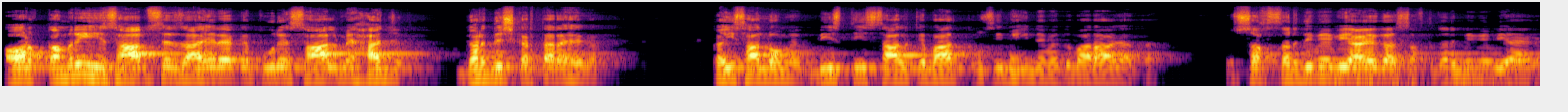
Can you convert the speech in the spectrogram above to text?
اور کمری حساب سے ظاہر ہے کہ پورے سال میں حج گردش کرتا رہے گا۔ کئی سالوں میں، بیس تیس سال کے بعد اسی مہینے میں دوبارہ آ جاتا ہے۔ تو سخت سردی میں بھی آئے گا، سخت گرمی میں بھی آئے گا۔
